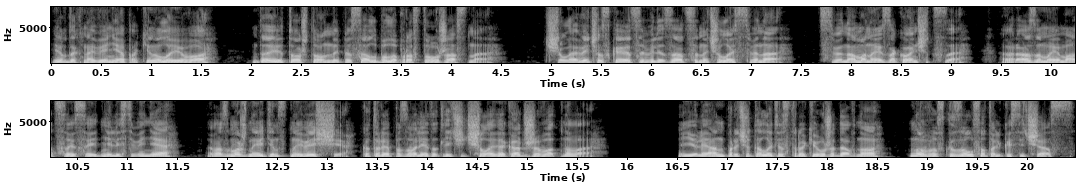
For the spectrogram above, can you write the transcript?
и вдохновение покинуло его, да и то, что он написал, было просто ужасно. Человеческая цивилизация началась с вина. С вином она и закончится. Разум и эмоции соединились в вине, возможно, единственные вещи, которые позволяют отличить человека от животного. Юлиан прочитал эти строки уже давно, но высказался только сейчас.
